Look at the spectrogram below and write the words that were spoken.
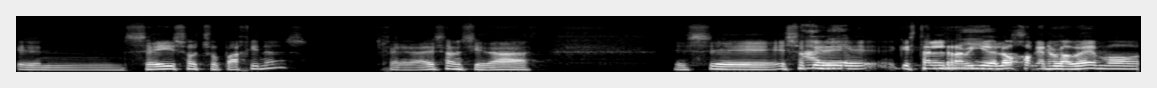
en 6, 8 páginas, generar esa ansiedad. Ese, eso que, que, está en el rabillo miedo. del ojo que no lo vemos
